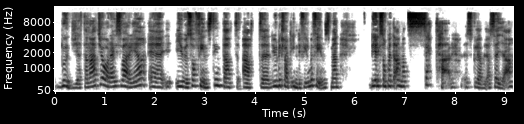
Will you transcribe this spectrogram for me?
budgeterna att göra i Sverige. Eh, I USA finns det inte att, att eh, jo det är klart indiefilmer finns, men det är liksom på ett annat sätt här skulle jag vilja säga.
